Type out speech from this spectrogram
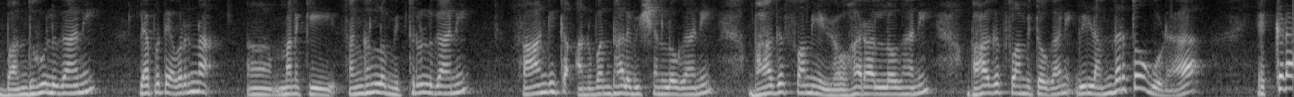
బంధువులు కానీ లేకపోతే ఎవరన్నా మనకి సంఘంలో మిత్రులు కానీ సాంఘిక అనుబంధాల విషయంలో కానీ భాగస్వామ్య వ్యవహారాల్లో కానీ భాగస్వామితో కానీ వీళ్ళందరితో కూడా ఎక్కడా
